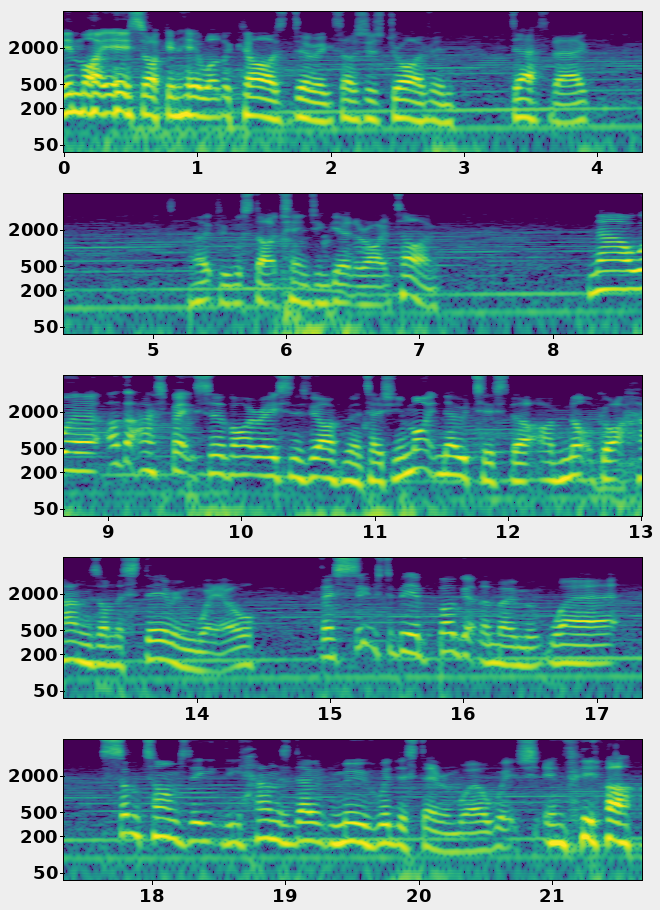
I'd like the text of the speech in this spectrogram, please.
in my ear so I can hear what the car's doing so I was just driving deaf there. Hopefully we'll start changing gear at the right time now, uh, other aspects of iRacing's VR implementation, you might notice that I've not got hands on the steering wheel. There seems to be a bug at the moment where sometimes the, the hands don't move with the steering wheel, which in VR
